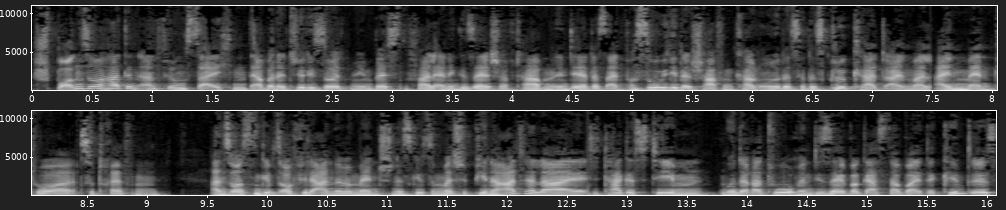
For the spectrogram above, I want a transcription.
Sponsor hat in Anführungszeichen. Aber natürlich sollten wir im besten Fall eine Gesellschaft haben, in der das einfach so jeder schaffen kann, ohne dass er das Glück hat, einmal einen Mentor zu treffen. Ansonsten gibt es auch viele andere Menschen. Es gibt zum Beispiel Pina Atalay, die Tagesthemen-Moderatorin, die selber Gastarbeiterkind ist,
